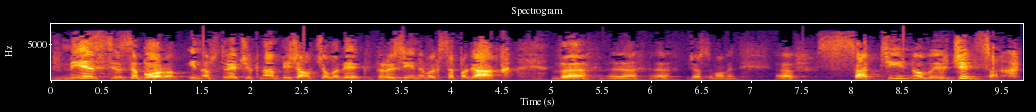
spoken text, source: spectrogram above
Вместе с забором. И навстречу к нам бежал человек в резиновых сапогах, в, э, э, just a moment, э, в сатиновых джинсах,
